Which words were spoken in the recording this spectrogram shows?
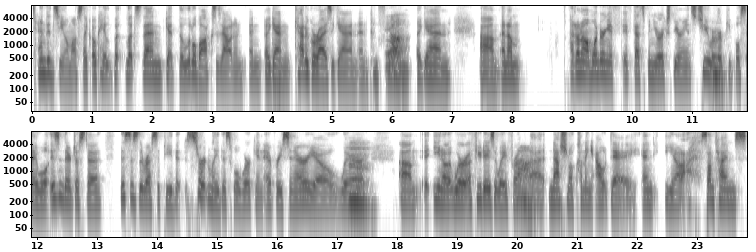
tendency almost like okay but let's then get the little boxes out and and again categorize again and conform yeah. again um, and i'm I don't know. I'm wondering if if that's been your experience too, where mm-hmm. people say, "Well, isn't there just a this is the recipe that certainly this will work in every scenario where." Mm. Um, you know, we're a few days away from uh, National Coming Out Day, and you know, sometimes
